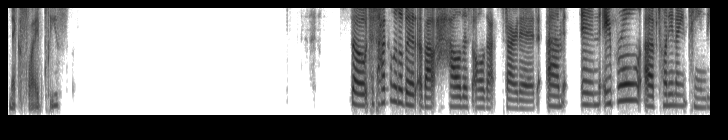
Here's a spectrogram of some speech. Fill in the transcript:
Next slide, please. So to talk a little bit about how this all got started, um, in April of 2019, the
